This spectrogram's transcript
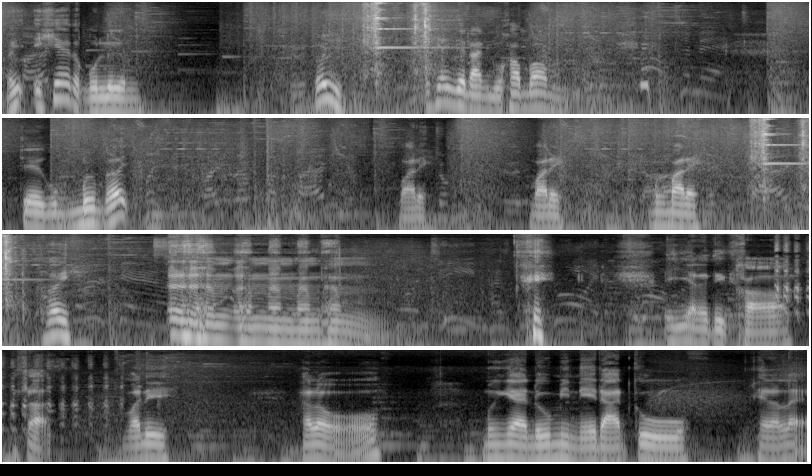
เฮ้ยไอ้เหี้ยแต่กูลืมเฮ้ยไอ้เหี้ยจะดันกูเข้าบ้อมเจอกูบึ้มเอ้ยมาดิมาดิมึงมาเลยเฮ้ย เอิ่มเอิ่มเอิ่มเอิ่มเอิ่มไอ้เหี้ยอะไรติดคอไอ้สัตว์มาดิฮัลโหลมึงอย่าดูหมิ่นเอดาร์กูแค่นั้นแหละ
